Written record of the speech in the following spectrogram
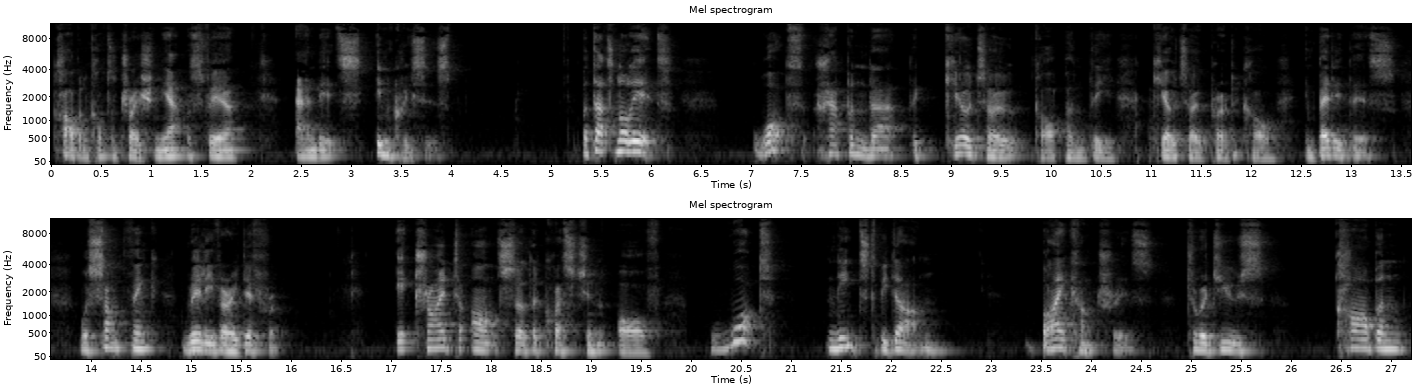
carbon concentration in the atmosphere and its increases. But that's not it what happened at the Kyoto COP and the Kyoto Protocol embedded this was something really very different. It tried to answer the question of what needs to be done by countries to reduce carbon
